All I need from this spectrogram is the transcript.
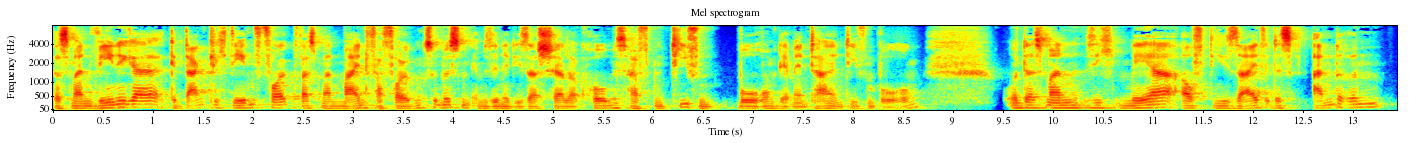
Dass man weniger gedanklich dem folgt, was man meint verfolgen zu müssen, im Sinne dieser Sherlock Holmes-haften Tiefenbohrung, der mentalen Tiefenbohrung, und dass man sich mehr auf die Seite des anderen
